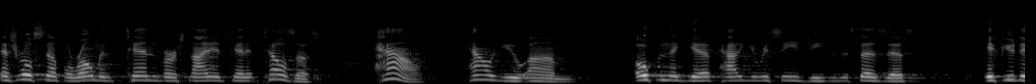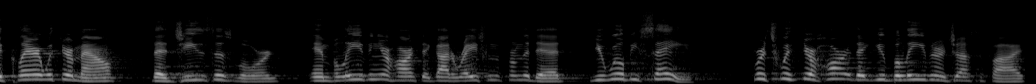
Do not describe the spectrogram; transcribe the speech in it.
It's real simple. Romans 10, verse 9 and 10, it tells us how, how you um, open the gift, how do you receive Jesus. It says this If you declare with your mouth that Jesus is Lord and believe in your heart that God raised him from the dead, you will be saved. For it's with your heart that you believe and are justified,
